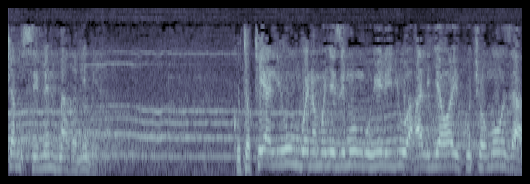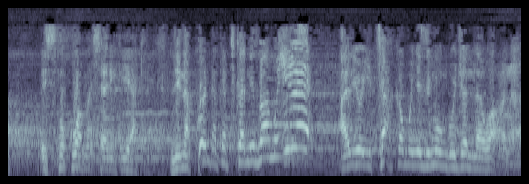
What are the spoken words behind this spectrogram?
shamsi min maghribiha, kutokea liumbwe na Mwenyezi Mungu. Hili jua halijawahi kuchomoza isipokuwa mashariki yake, linakwenda katika nidhamu ile aliyoitaka Mwenyezi Mungu jalla waala.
